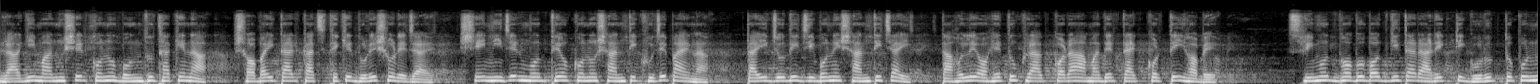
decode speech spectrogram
রাগী মানুষের কোনো বন্ধু থাকে না, সবাই তার কাছ থেকে দূরে সরে যায়। সে নিজের মধ্যেও কোনো শান্তি খুঁজে পায় না। তাই যদি জীবনে শান্তি চাই, তাহলে অহেতুক রাগ করা আমাদের ত্যাগ করতেই হবে। শ্রীমদ্ ভগবদ্গীতার আরেকটি গুরুত্বপূর্ণ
